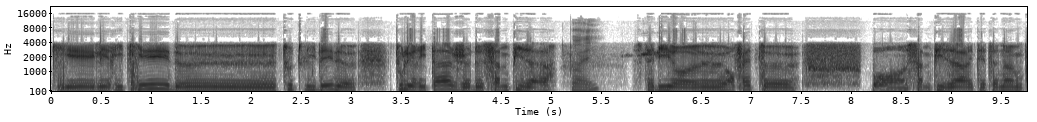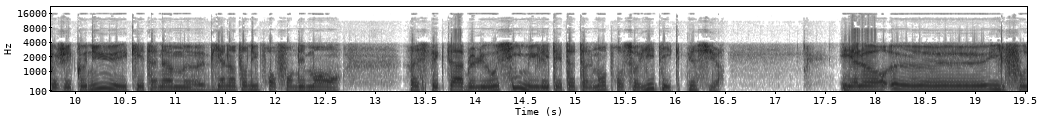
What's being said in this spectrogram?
qui est l'héritier de toute l'idée de tout l'héritage de Sam Pizar. C'est-à-dire, euh, en fait. Bon, Sam Pizarre était un homme que j'ai connu et qui est un homme euh, bien entendu profondément respectable lui aussi, mais il était totalement pro-soviétique, bien sûr. Et alors, euh, il faut,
